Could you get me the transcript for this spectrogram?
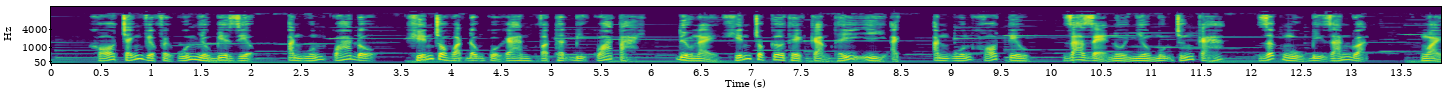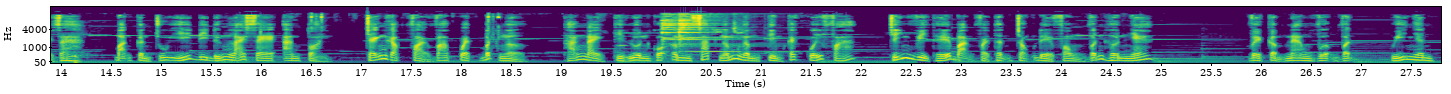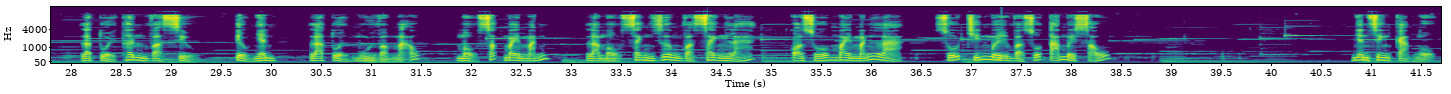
khó tránh việc phải uống nhiều bia rượu, ăn uống quá độ, khiến cho hoạt động của gan và thận bị quá tải. Điều này khiến cho cơ thể cảm thấy ì ạch, ăn uống khó tiêu, da rẻ nổi nhiều mụn trứng cá, giấc ngủ bị gián đoạn. Ngoài ra, bạn cần chú ý đi đứng lái xe an toàn, tránh gặp phải va quẹt bất ngờ. Tháng này thì luôn có âm sát ngấm ngầm tìm cách quấy phá, chính vì thế bạn phải thận trọng đề phòng vẫn hơn nhé. Về cẩm nang vượng vận, quý nhân là tuổi thân và xỉu, tiểu nhân là tuổi mùi và mão, màu sắc may mắn là màu xanh dương và xanh lá, con số may mắn là số 90 và số 86. Nhân sinh cảm ngộ.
